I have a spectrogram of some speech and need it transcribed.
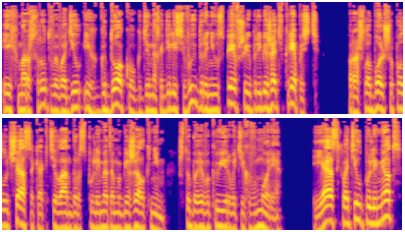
Их маршрут выводил их к доку, где находились выдры, не успевшие прибежать в крепость. Прошло больше получаса, как Тиландер с пулеметом убежал к ним, чтобы эвакуировать их в море. Я схватил пулемет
